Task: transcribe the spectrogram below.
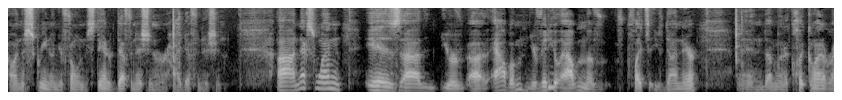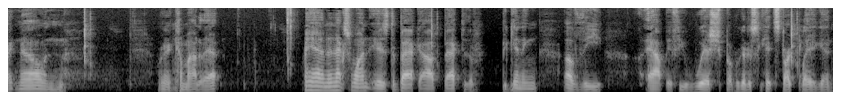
on the screen on your phone, standard definition or high definition. Uh, next one is uh, your uh, album, your video album of flights that you've done there. And I'm going to click on it right now and we're going to come out of that. And the next one is to back out, back to the beginning of the app if you wish, but we're going to hit start play again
